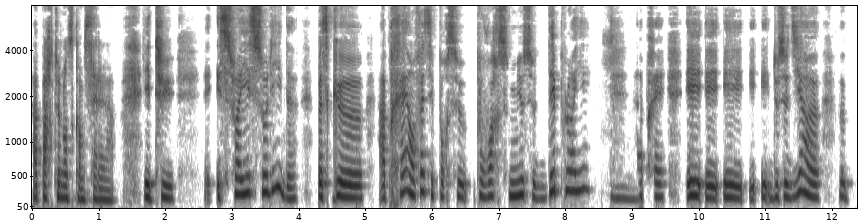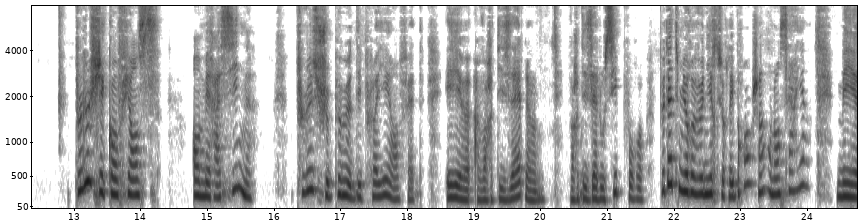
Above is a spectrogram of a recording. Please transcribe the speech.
appartenance comme celle-là. Et tu, soyez solide parce que après, en fait, c'est pour se pouvoir mieux se déployer Mmh. après. Et, et, et, et, de se dire, plus j'ai confiance en mes racines, plus je peux me déployer en fait et avoir des ailes, avoir des ailes aussi pour peut-être mieux revenir sur les branches, hein, on n'en sait rien. Mais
